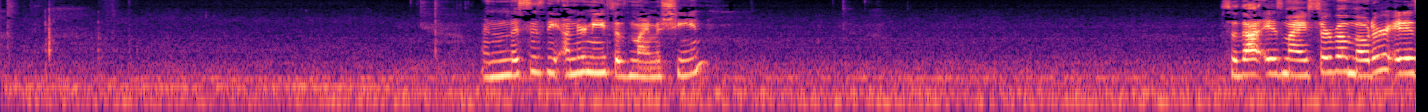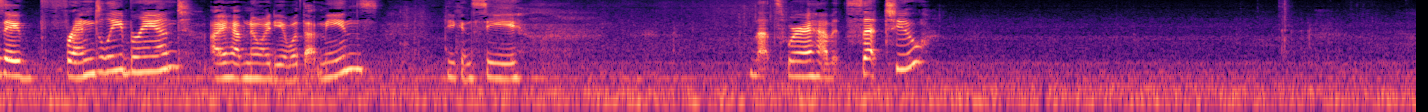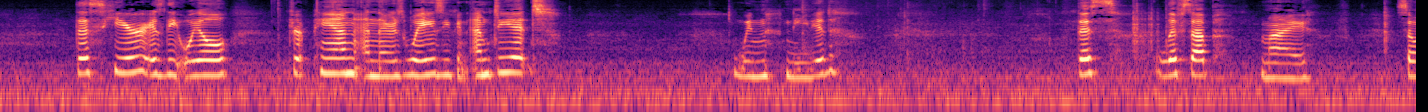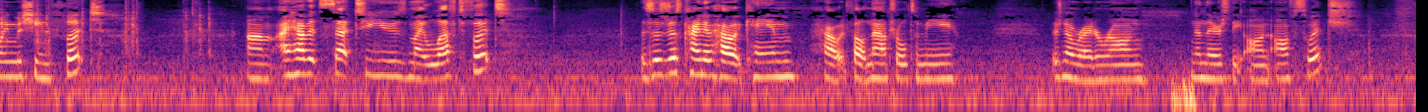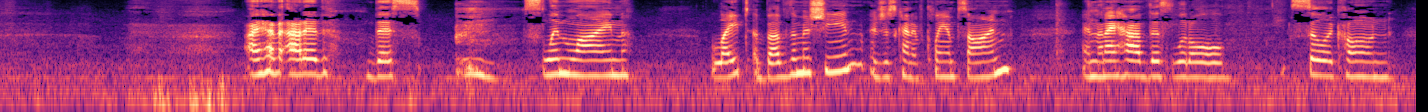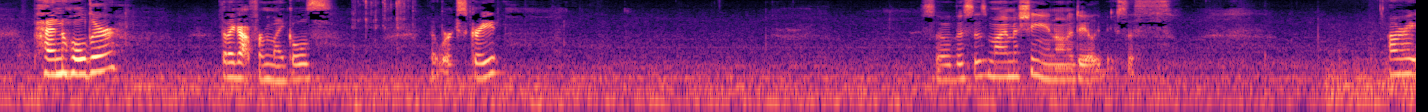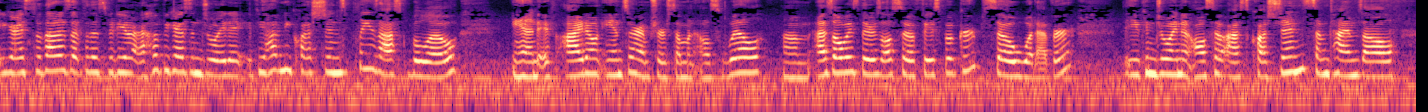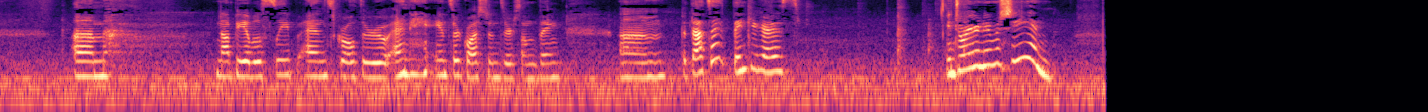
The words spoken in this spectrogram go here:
And this is the underneath of my machine. So that is my servo motor. It is a friendly brand. I have no idea what that means. You can see that's where I have it set to. This here is the oil drip pan and there's ways you can empty it when needed. This lifts up my sewing machine foot. Um, I have it set to use my left foot. This is just kind of how it came, how it felt natural to me. There's no right or wrong. And then there's the on off switch. I have added this slimline light above the machine. It just kind of clamps on. And then I have this little silicone pen holder that I got from Michaels that works great. So this is my machine on a daily basis. All right, you guys, so that is it for this video. I hope you guys enjoyed it. If you have any questions, please ask below. And if I don't answer, I'm sure someone else will. Um, as always, there's also a Facebook group, sew whatever, that you can join and also ask questions. Sometimes I'll um, not be able to sleep and scroll through and answer questions or something. Um, but that's it. Thank you guys. Enjoy your new machine.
